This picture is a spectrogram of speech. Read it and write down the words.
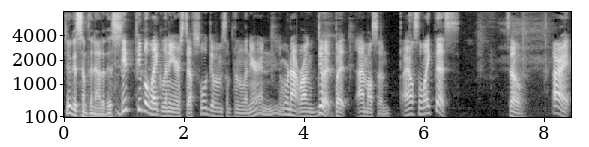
You'll get something out of this. Pe- people like linear stuff, so we'll give them something linear, and we're not wrong to do it. But I'm also I also like this. So, all right.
